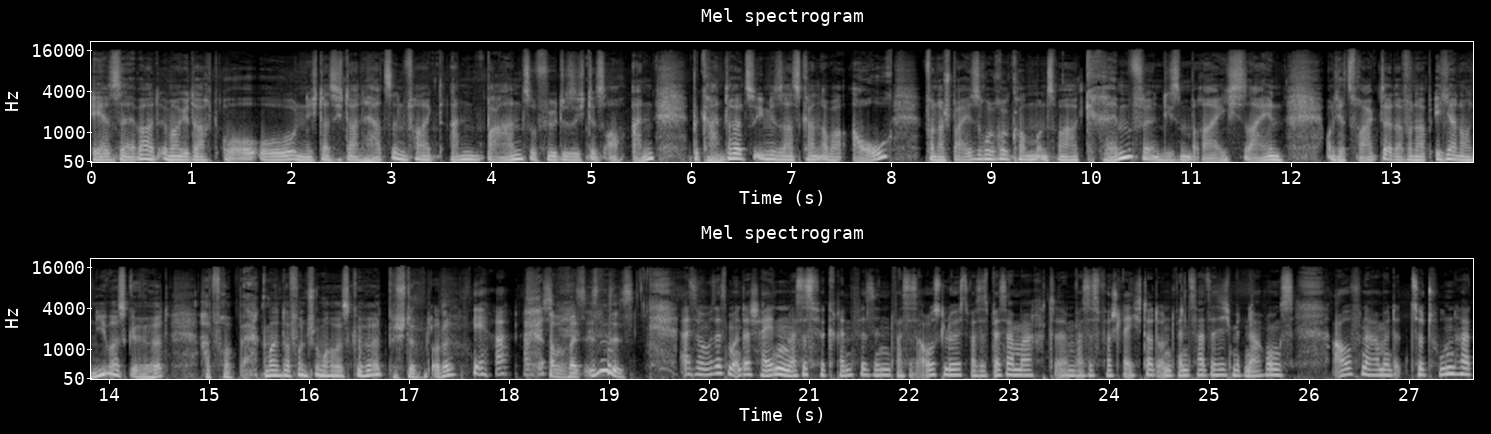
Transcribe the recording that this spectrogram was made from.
Er selber hat immer gedacht, oh, oh, nicht, dass sich da ein Herzinfarkt anbahnt, so fühlte sich das auch an. Bekannter hat zu ihm gesagt, es kann aber auch von der Speiseröhre kommen und zwar Krämpfe in diesem Bereich sein. Und jetzt fragt er, davon habe ich ja noch nie was gehört. Hat Frau Bergmann davon schon mal was gehört? Bestimmt, oder? Ja. Aber was ist denn das? Also man muss erstmal unterscheiden, was es für Krämpfe sind, was es auslöst, was es besser macht, ähm, was es verschlechtert. Und wenn es tatsächlich mit Nahrungsaufnahme zu tun hat,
